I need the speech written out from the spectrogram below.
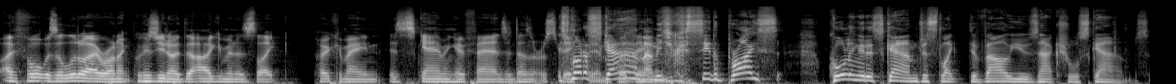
I thought was a little ironic because you know the argument is like Pokimane is scamming her fans and doesn't respect. It's not a them, scam. I mean, you can see the price. Calling it a scam just like devalues actual scams.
